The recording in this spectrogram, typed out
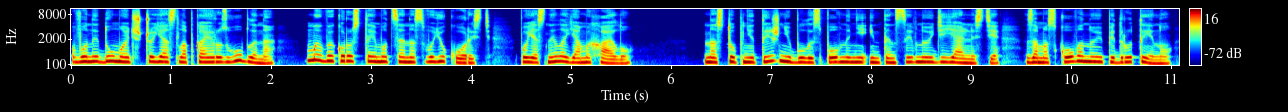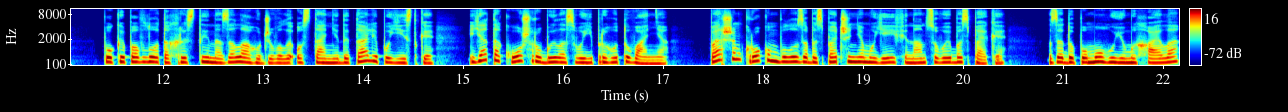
Вони думають, що я слабка і розгублена. Ми використаємо це на свою користь, пояснила я Михайлу. Наступні тижні були сповнені інтенсивної діяльності, замаскованої під рутину. Поки Павло та Христина залагоджували останні деталі поїздки, я також робила свої приготування. Першим кроком було забезпечення моєї фінансової безпеки. За допомогою Михайла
